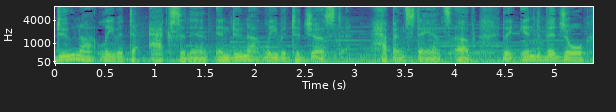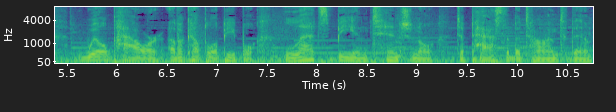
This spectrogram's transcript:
Do not leave it to accident and do not leave it to just happenstance of the individual willpower of a couple of people. Let's be intentional to pass the baton to them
